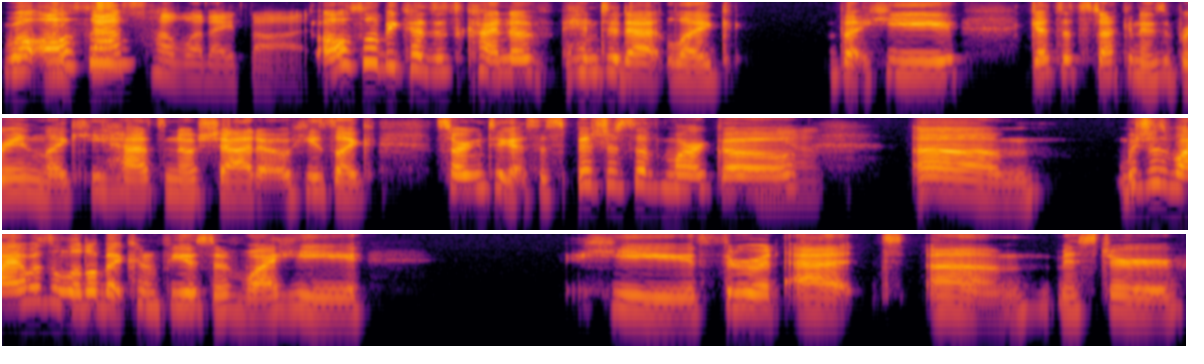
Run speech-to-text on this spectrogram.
Well, Like, also that's how what I thought. also because it's kind of hinted at like that he gets it stuck in his brain like he has no shadow. He's like starting to get suspicious of Marco. Yeah. Um which is why I was a little bit confused of why he he threw it at um Mr.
